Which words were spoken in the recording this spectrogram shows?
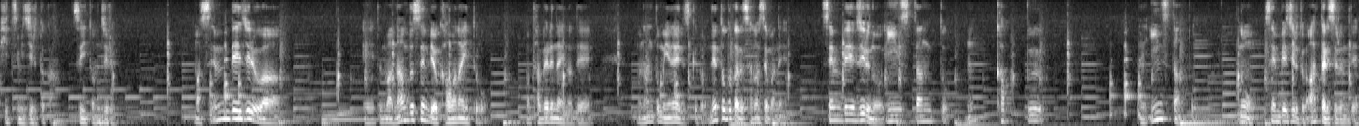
ひっつみ汁とか水豚汁。まあせんべい汁は、とまあ、南部せんべいを買わないと、まあ、食べれないので、まあ、何とも言えないですけどネットとかで探せばねせんべい汁のインスタントん？カップインスタントのせんべい汁とかあったりするんで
